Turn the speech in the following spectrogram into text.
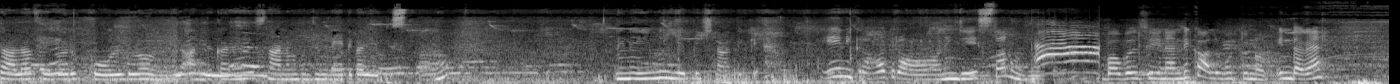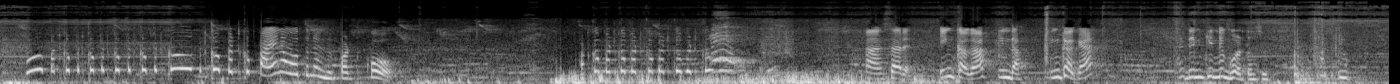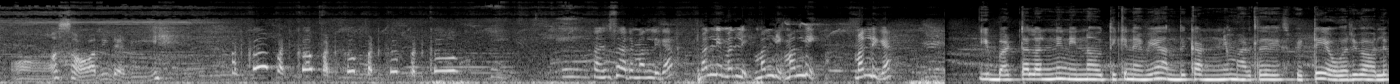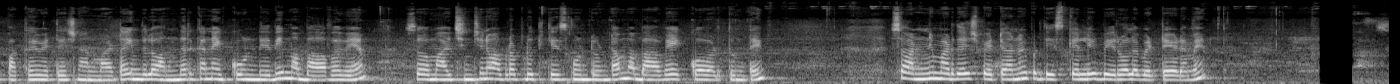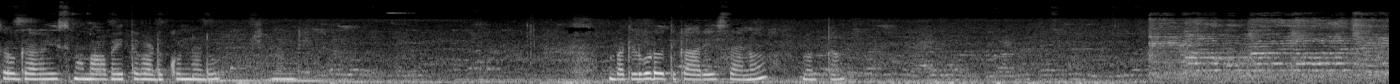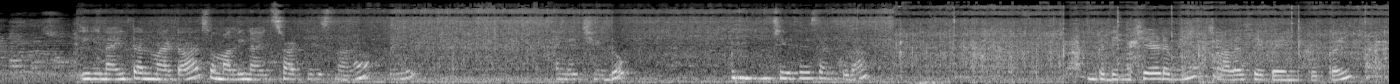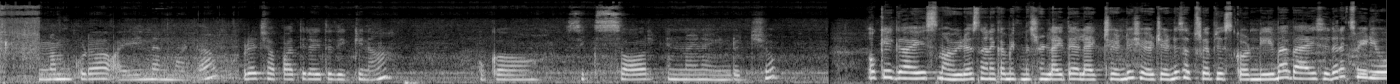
చాలా ఫీవర్ కోల్డ్గా ఉంది. అందుకనే స్నానం కొంచెం లేట్గా చేపిస్తాను. నేను ఈవినింగ్ చేయించిన అందుకే. ఏ నీకు రాదురా నేను చేస్తాను బబుల్స్ ఈనందుకు అలుగుతున్నాడు ఇందగా ఓ, పట్టుకో పట్టుకో పట్టుకో పట్టుకో పట్టుకో పట్టుకో పట్టుకో పైన పోతున్నాయి పట్టుకో పట్టుకో పట్టుకో పట్టుకో పట్టుకో పట్టుకో సరే ఇంకగా ఇందా ఇంకగా దీని కింద కొడతా సారీ డాడీ పట్టుకో పట్టుకో పట్టుకో పట్టుకో పట్టుకో అది సరే మళ్ళీగా మళ్ళీ మళ్ళీ మళ్ళీ మళ్ళీ మళ్ళీగా ఈ బట్టలన్నీ నిన్న ఉతికినవి అందుకే అన్ని మడత చేసి పెట్టి ఎవరి వాళ్ళే పక్కకి పెట్టేసిన అనమాట ఇందులో అందరికన్నా ఎక్కువ ఉండేది మా బావవే. సో మా చిన్న చిన్న అప్పుడప్పుడు ఉతికేసుకుంటుంటాం మా బావే ఎక్కువ పడుతుంటాయి సో అన్ని మడతేసి పెట్టాను ఇప్పుడు తీసుకెళ్ళి బీరోలో పెట్టేయడమే. సో గాయస్ మా బాబాయ్ అయితే పడుకున్నాడు. చూడండి. బట్టలు కూడా ఉతికి ఆరేసాను మొత్తం. ఇది నైట్ అనమాట సో మళ్ళీ నైట్ స్టార్ట్ చేస్తున్నాను. అండ్ వచ్చిండు చేసేసాడు కూడా. ఇంకా దించేయడమే. చాలాసేపు అయింది కుక్ అయి. అన్నం కూడా అయిందనమాట ఇప్పుడే చపాతీలు అయితే దిక్కిన. ఒక సిక్స్ ఆర్ ఎన్నైనా అయిండొచ్చు ఓకే గైస్ మా వీడియోస్ కనుక మీకు నచ్చినట్లయితే లైక్ చేయండి షేర్ చేయండి సబ్స్క్రైబ్ చేసుకోండి. Bye bye see the next video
